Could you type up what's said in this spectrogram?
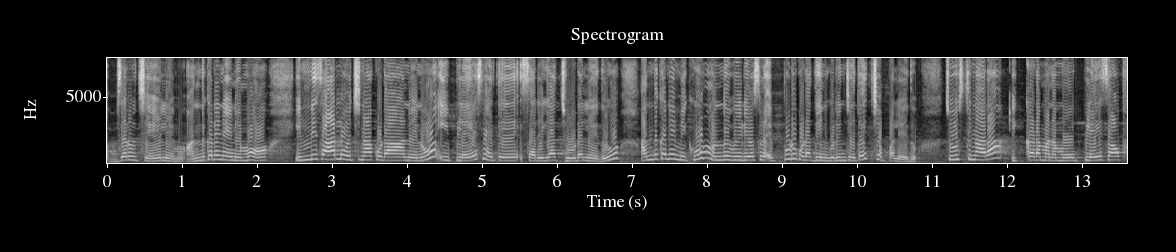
అబ్జర్వ్ చేయలేము. అందుకనే నేనేమో ఇన్నిసార్లు వచ్చినా కూడా నేను ఈ ప్లేస్ని అయితే సరిగా చూడలేదు. అందుకనే మీకు ముందు వీడియోస్లో ఎప్పుడు కూడా దీని గురించి అయితే చెప్పలేదు. చూస్తున్నారా? ఇక్కడ మనము ప్లేస్ ఆఫ్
